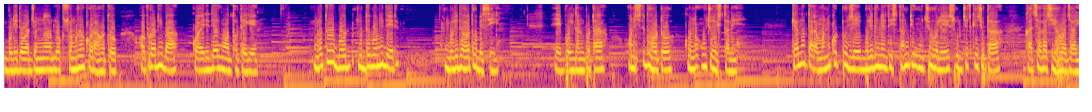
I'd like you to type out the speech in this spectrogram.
বলি দেওয়ার জন্য লোক সংগ্রহ করা হতো অপরাধী বা কয়েদিদের মধ্য থেকে। মূলত যুদ্ধবন্দীদের বলি দেওয়া হতো বেশি। এই বলিদান প্রথা অনুষ্ঠিত হতো কোনো উঁচু স্থানে। কেন তারা মনে করতো যে বলিদানের স্থানটি উঁচু হলে সূর্যের কিছুটা কাছাকাছি হওয়া যায়।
